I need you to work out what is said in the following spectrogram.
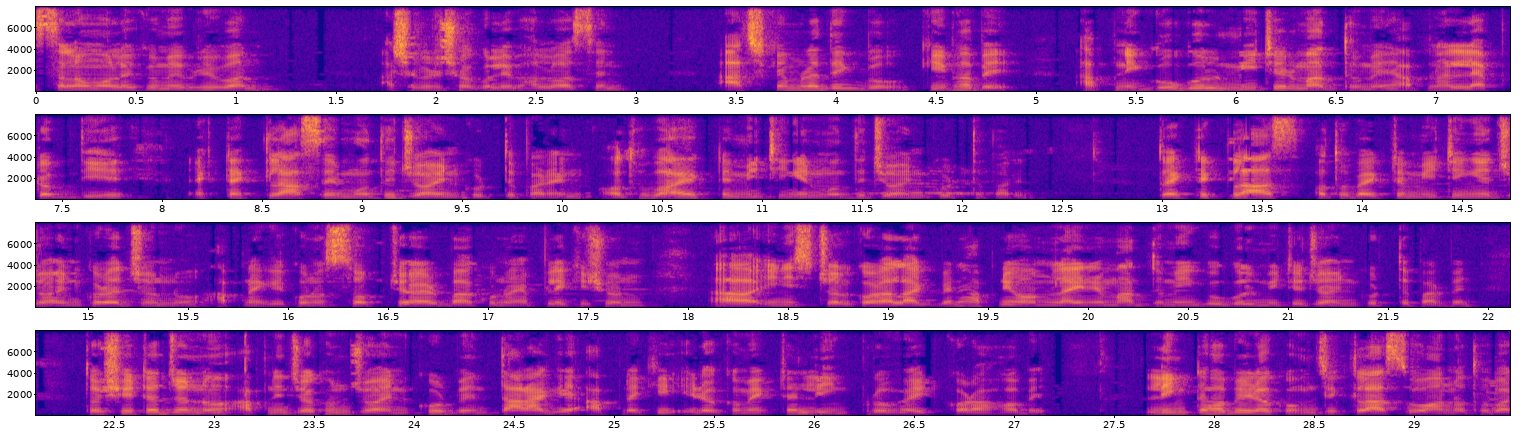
আসসালামু আলাইকুম এভরিওয়ান আশা করি সকলেই ভালো আছেন। আজকে আমরা দেখব কীভাবে আপনি গুগল মিটের মাধ্যমে আপনার ল্যাপটপ দিয়ে একটা ক্লাসের মধ্যে জয়েন করতে পারেন অথবা একটা মিটিংয়ের মধ্যে জয়েন করতে পারেন। তো একটা ক্লাস অথবা একটা মিটিংয়ে জয়েন করার জন্য আপনাকে কোনো সফটওয়্যার বা কোনো অ্যাপ্লিকেশন ইনস্টল করা লাগবে না। আপনি অনলাইনের মাধ্যমেই গুগল মিটে জয়েন করতে পারবেন। তো সেটার জন্য আপনি যখন জয়েন করবেন, তার আগে আপনাকে এরকম একটা লিঙ্ক প্রোভাইড করা হবে। লিঙ্কটা হবে এরকম যে ক্লাস ওয়ান অথবা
